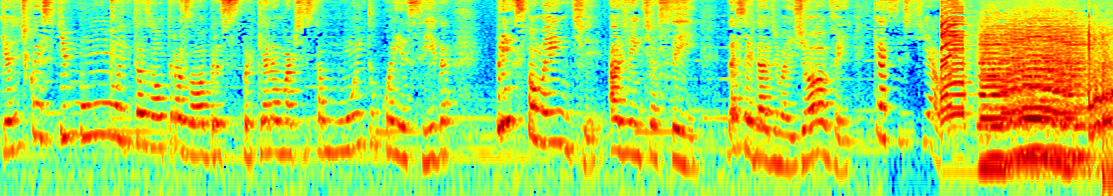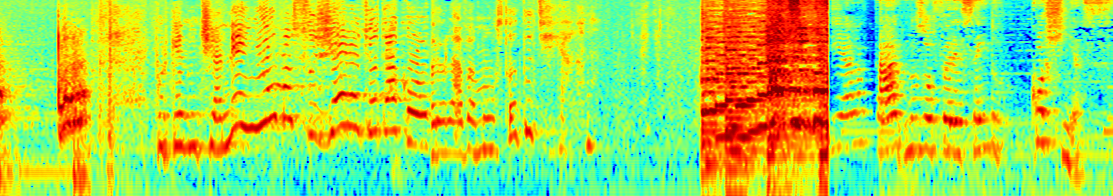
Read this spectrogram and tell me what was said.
que a gente conhece de muitas outras obras, porque ela é uma artista muito conhecida, principalmente a gente assim, dessa idade mais jovem, que assistia a Porque não tinha nenhuma sujeira de outra cor. Eu lavo a mãos todo dia. E ela tá nos oferecendo coxinhas.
